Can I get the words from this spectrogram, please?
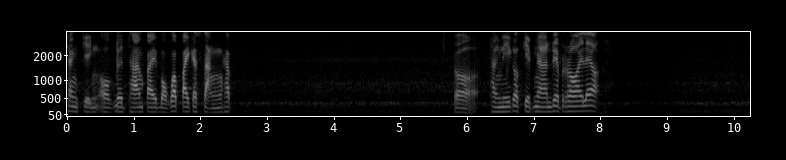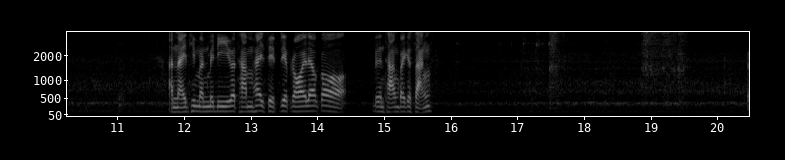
ช่างเก่งออกเดินทางไปบอกว่าไปกระสังครับ ก็ทางนี้ก็เก็บงานเรียบร้อยแล้ว อันไหนที่มันไม่ดีก็ทำให้เสร็จเรียบร้อยแล้วก็เดินทางไปกระสัง ไป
